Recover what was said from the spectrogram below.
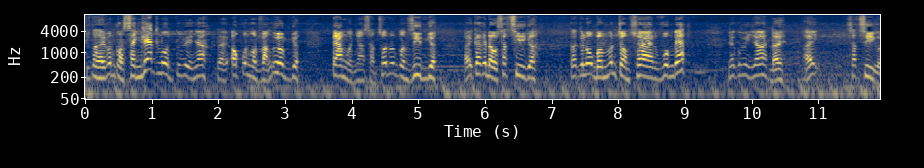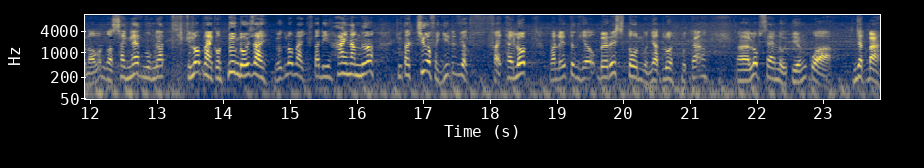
Chúng ta thấy vẫn còn xanh lét luôn quý vị nhá. Đây ốc vẫn còn vàng ươm kìa. Tem của nhà sản xuất vẫn còn zin kìa. Đấy các cái đầu sắt xi kìa. Các cái lỗ bấm vẫn tròn xoe vuông đét. Nhá quý vị nhá. Đây Đấy sắt xi của nó vẫn còn xanh lét vuông đét. Cái lốp này còn tương đối dày. Với cái lốp này chúng ta đi 2 năm nữa Chúng ta chưa phải nghĩ đến việc phải thay lốp. Và đấy từng hiệu Bridgestone của Nhật luôn. Một hãng à, lốp xe nổi tiếng của Nhật Bản.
